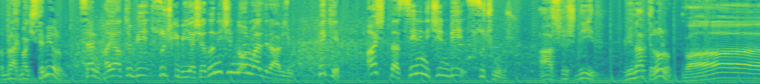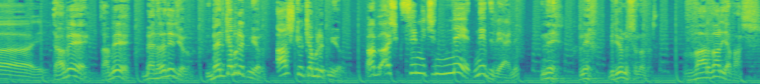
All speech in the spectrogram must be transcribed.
bırakmak istemiyorum. Sen hayatı bir suç gibi yaşadığın için normaldir abicim. Peki aşk da senin için bir suç mudur? Aa, suç değil. Günahtır oğlum. Vay. Tabii, tabii. Ben reddediyorum. Ben kabul etmiyorum. Aşkı kabul etmiyorum. Abi aşk senin için ne nedir yani? Ne, ne biliyor musun Ömer? Var var ya var.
